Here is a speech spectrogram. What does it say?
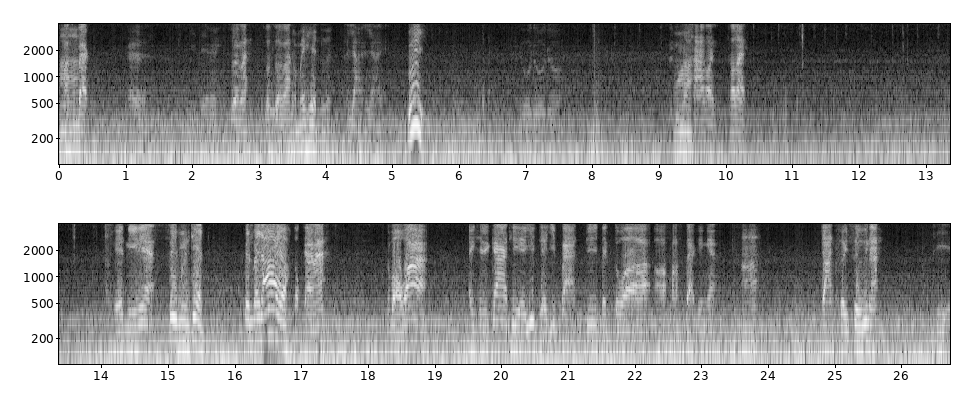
อ่าฟาสแบ็กเออสีแดงสวยไหมรถสวยป่ะยังไม่เห็นเลยข ยายขยายเฮ้ย ดูดูดูดูว้า ราคาก่อน เท่าไหร่เคสนี้เนี่ย สี่หมื่นเจ็ดเป็นไปได้เหรอ ตกใจไหมจะบอกว่า ไอเซริก้า TA ยี่สิบเจ็ดยี่แปดที่เป็นตัวฟาสแบ็กอย่างเงี้ย อะ จานเคยซื้อนะ TA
